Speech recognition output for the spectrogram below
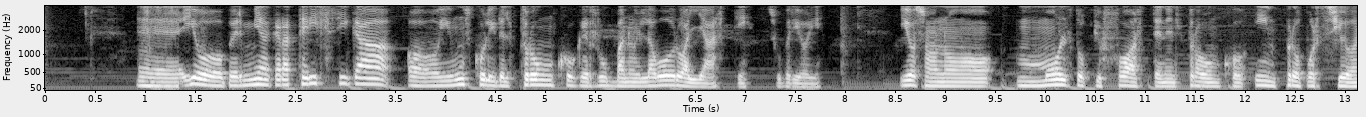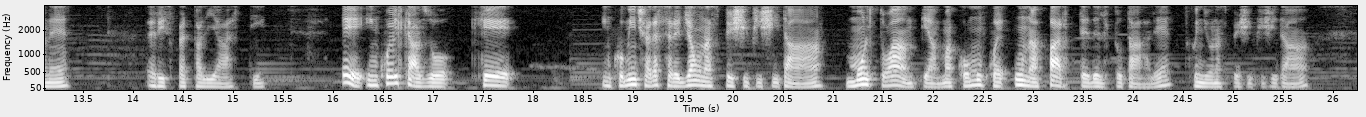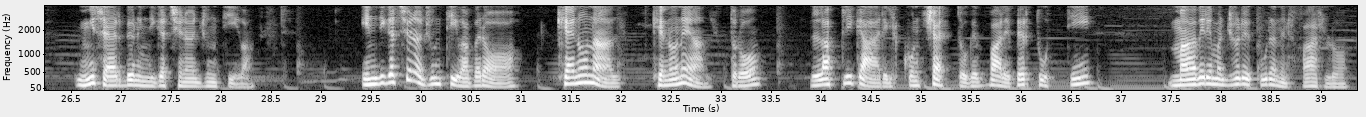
Eh, io per mia caratteristica ho i muscoli del tronco che rubano il lavoro agli arti superiori. Io sono molto più forte nel tronco in proporzione rispetto agli arti. E in quel caso che incomincia ad essere già una specificità, molto ampia, ma comunque una parte del totale, quindi una specificità, mi serve un'indicazione aggiuntiva. Indicazione aggiuntiva però che non, al- che non è altro l'applicare il concetto che vale per tutti, ma avere maggiore cura nel farlo.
